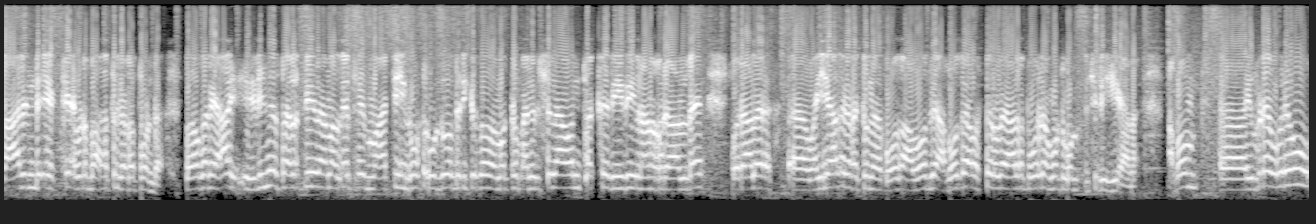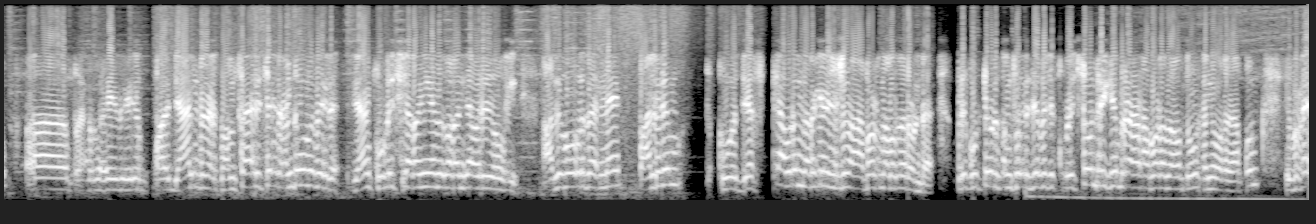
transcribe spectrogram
കാലിന്റെ ഒക്കെ അവിടെ ഭാഗത്ത് കിടപ്പുണ്ട്. അപ്പൊ ആ ഇടിഞ്ഞ സ്ഥലത്തിൽ നിന്നാണ് അദ്ദേഹത്തെ മാറ്റി ഇങ്ങോട്ട് കൊണ്ടുവന്നിരിക്കുന്നത്. നമുക്ക് മനസ്സിലാവാൻ തക്ക രീതിയിലാണ് ഒരാളുടെ ഒരാൾ വയ്യാതെ കിടക്കുന്നത്. ബോധ അബോധ അബോധാവസ്ഥയുള്ള ആളെ പോലും അങ്ങോട്ട് കൊണ്ടുവച്ചിരിക്കുകയാണ്. അപ്പം ഇവിടെ ഒരു ഞാൻ സംസാരിച്ച രണ്ടു മൂന്ന് പേര്. ഞാൻ കുളിച്ചിറങ്ങി എന്ന് പറഞ്ഞ ഒരു രോഗി. അതുപോലെ തന്നെ പലരും ജസ്റ്റ് അവിടെ നിന്ന് ഇറങ്ങിയ ശേഷം അപകടം നടന്നവരുണ്ട് ഒരു കുട്ടിയോട് സംസാരിച്ചപ്പോൾ കുളിച്ചുകൊണ്ടിരിക്കുമ്പോഴാണ് അപകടം നടന്നു എന്ന് പറഞ്ഞത്. അപ്പം ഇവിടെ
